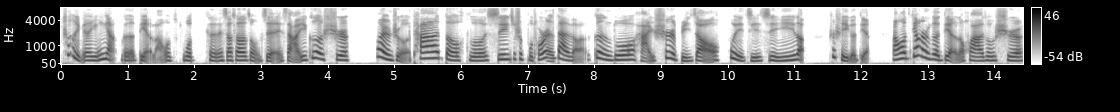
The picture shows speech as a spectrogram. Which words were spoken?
这里面有两个点吧，我我可能小小的总结一下，一个是患者他的核心就是普通人代表更多还是比较讳疾忌医的，这是一个点。然后第二个点的话，就是，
